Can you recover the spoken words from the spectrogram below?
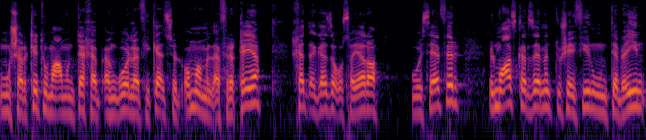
مشاركته مع منتخب انجولا في كأس الأمم الأفريقية. خد أجازة قصيرة وسافر. المعسكر زي ما أنتم شايفين ومتابعين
